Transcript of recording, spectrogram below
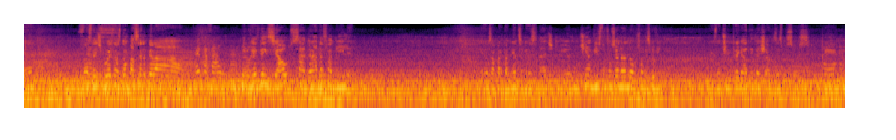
é. Bastante coisa. Nós estamos passando pela... Né? Pelo residencial Sagrada Família. É, os apartamentos aqui na cidade que eu não tinha visto funcionando a última vez que eu vim. Eles não tinham entregado ainda as chaves às pessoas. É, né?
